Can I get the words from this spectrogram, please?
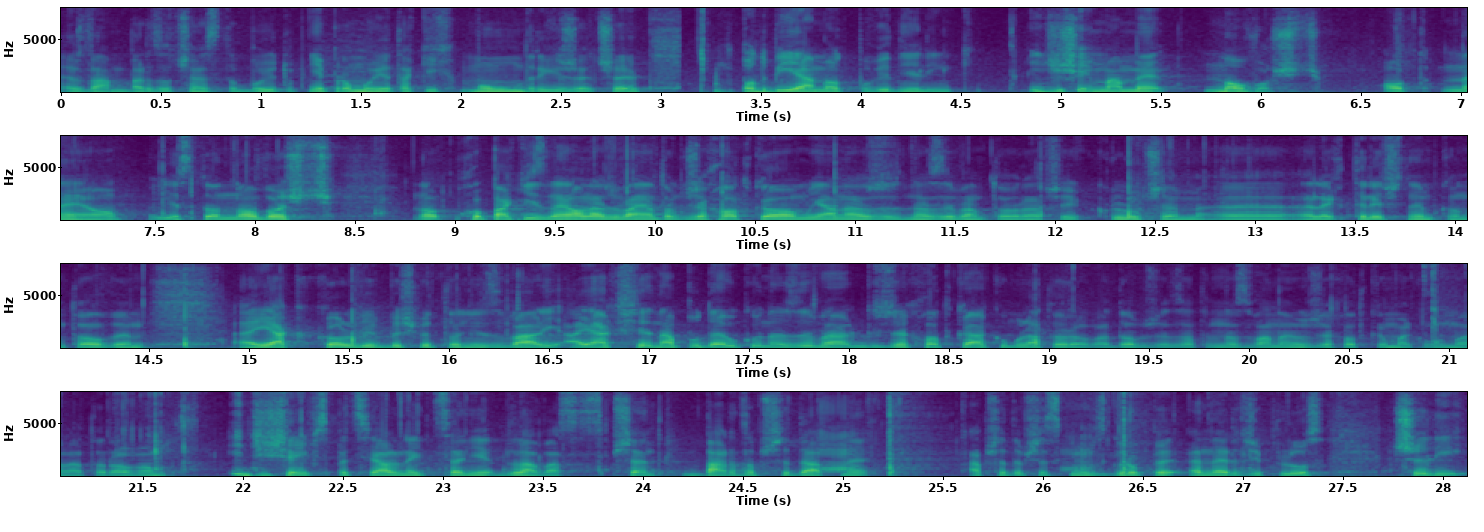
Wam bardzo często, bo YouTube nie promuje takich mądrych rzeczy, podbijamy odpowiednie linki. I dzisiaj mamy nowość od Neo. Jest to nowość, no chłopaki z Neo nazywają to grzechotką, ja naz- nazywam to raczej kluczem e, elektrycznym, kątowym, e, jakkolwiek byśmy to nie zwali. A jak się na pudełku nazywa? Grzechotka akumulatorowa. Dobrze, zatem nazwano ją grzechotką akumulatorową i dzisiaj w specjalnej cenie dla Was. Sprzęt bardzo przydatny, a przede wszystkim z grupy Energy Plus, czyli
